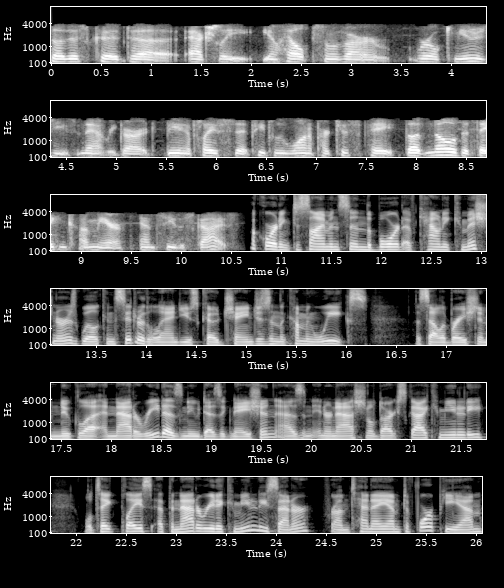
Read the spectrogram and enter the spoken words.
So this could uh, actually, you know, help some of our rural communities in that regard, being a place that people who want to participate know that they can come here and see the skies. According to Simonson, the Board of County Commissioners will consider the land use code changes in the coming weeks. A celebration of Nucla and Naturita's new designation as an international dark sky community will take place at the Naturita Community Center from 10 a.m. to 4 p.m.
